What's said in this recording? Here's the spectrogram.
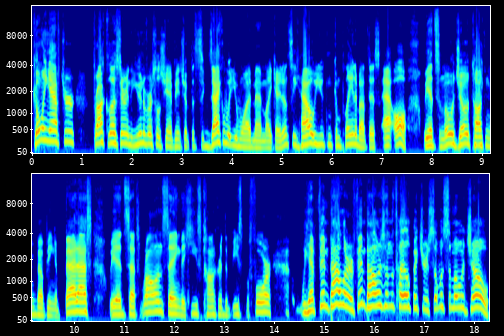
going after Brock Lesnar in the Universal Championship. That's exactly what you wanted, Mad Mike. I don't see how you can complain about this at all. We had Samoa Joe talking about being a badass. We had Seth Rollins saying that he's conquered the beast before. We have Finn Balor. Finn Balor's in the title picture. So was Samoa Joe.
